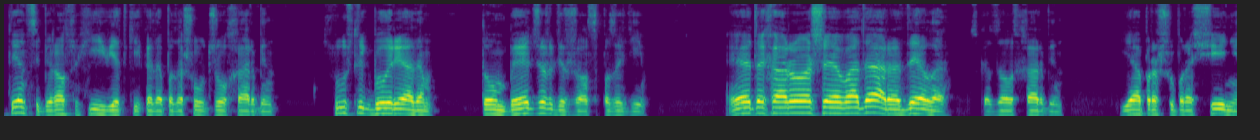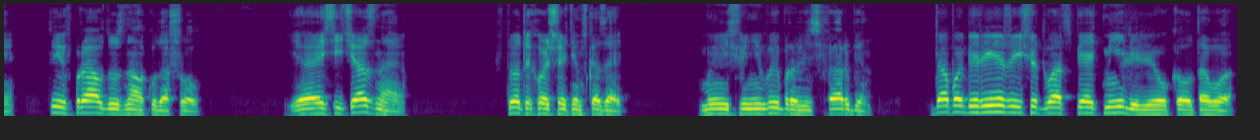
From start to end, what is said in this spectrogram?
Дэн собирал сухие ветки, когда подошел Джо Харбин. Суслик был рядом. Том Бэджер держался позади. «Это хорошая вода, Роделла», — сказал Харбин. «Я прошу прощения. Ты вправду знал, куда шел». «Я и сейчас знаю». «Что ты хочешь этим сказать?» Мы еще не выбрались, Харбин. До побережья еще 25 миль или около того.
